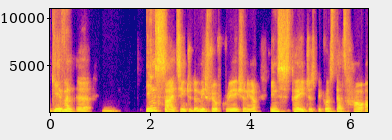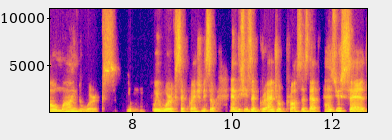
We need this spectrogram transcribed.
given uh, insights into the mystery of creation, you know, in stages, because that's how our mind works Mm. we work sequentially. So, and this is a gradual process that, as you said,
